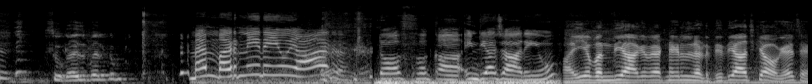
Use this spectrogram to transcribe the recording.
सो गाइस वेलकम मैं मर नहीं रही हूँ यार। टॉफ का इंडिया जा रही हूँ। भाई ये बंदी आगे बैठने के लिए लड़ती थी आज क्या हो गया इसे?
